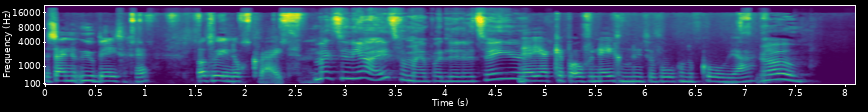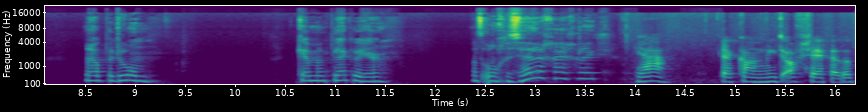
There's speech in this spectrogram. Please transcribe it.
We zijn een uur bezig, hè? Wat wil je nog kwijt? Maakt er niet uit. Voor mij lullen we twee uur. Nee, ja, ik heb over negen minuten volgende call, ja? Oh. Nou, pardon. Ik heb mijn plek weer. Wat ongezellig eigenlijk. Ja, daar kan hem niet afzeggen. Dat,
